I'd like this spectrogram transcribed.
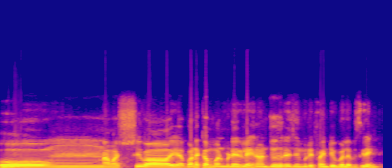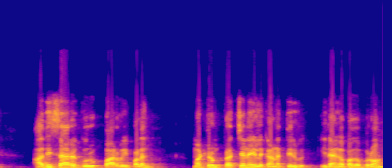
ஓம் நம சிவாய. வணக்கம் அன்புநேர்களே நான் ஜோதிர ஜெயமொழி ஃபைன் டியூபில் பேசுகிறேன். அதிசார குரு பார்வை பலன் மற்றும் பிரச்சனைகளுக்கான தீர்வு. இதாங்க பார்க்க போகிறோம்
